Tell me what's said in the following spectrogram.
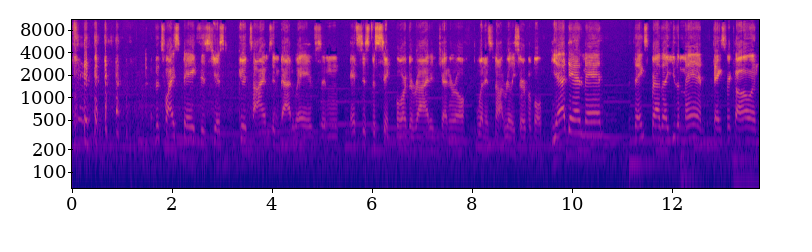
the twice baked is just good times and bad waves, and it's just a sick board to ride in general when it's not really surfable. Yeah, Dan Mann. Thanks, brother. You the man. Thanks for calling.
